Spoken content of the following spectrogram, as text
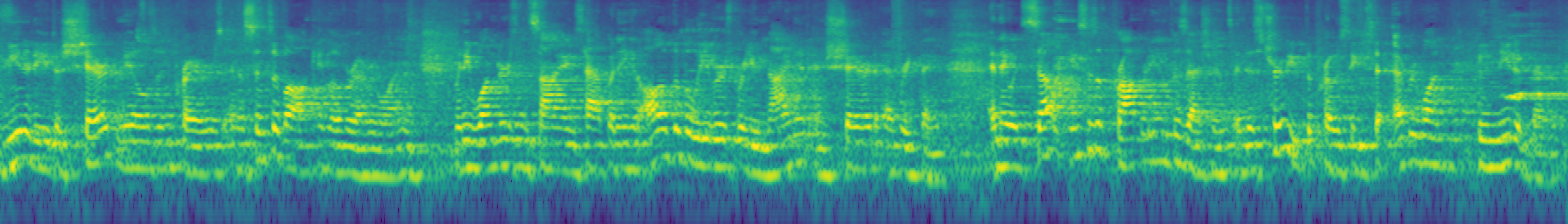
community, to shared meals and prayers, and a sense of awe came over everyone. And many wonders and signs happening, and all of the believers were united and shared everything. And they would sell pieces of property and possessions and distribute the proceeds to everyone who needed them.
